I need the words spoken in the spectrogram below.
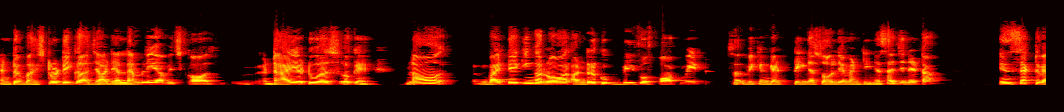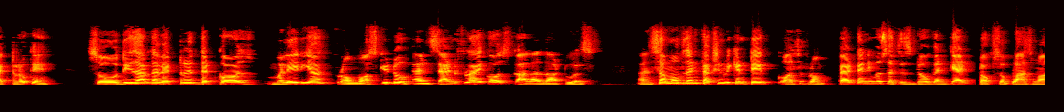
Entamoeba histolytica giardia lamblia which cause diarrhea to us okay? Now by taking a raw undercooked beef of pork meat so we can get Taenia solium and Taenia saginata insect vector okay. So these are the vectors that cause malaria from mosquito and sandfly cause kala to us and some of the infection we can take also from pet animals such as dog and cat toxoplasma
